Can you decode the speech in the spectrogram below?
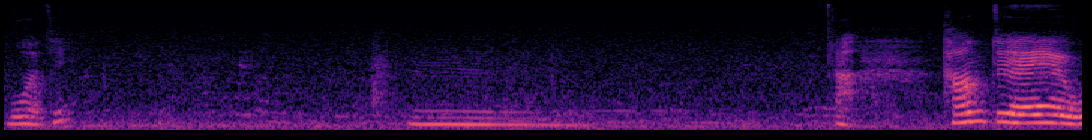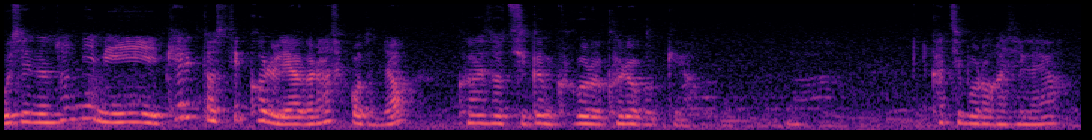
뭐 하지? 음... 아, 다음 주에 오시는 손님이 캐릭터 스티커를 예약을 하셨거든요. 그래서 지금 그거를 그려볼게요. 같이 보러 가실래요?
